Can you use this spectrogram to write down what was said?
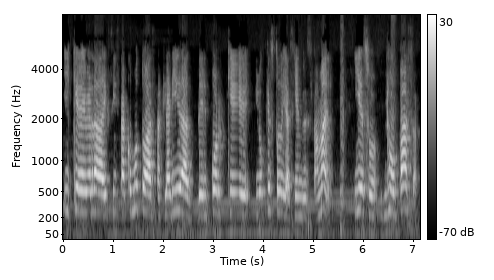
y que de verdad exista como toda esta claridad del por qué lo que estoy haciendo está mal. Y eso no pasa.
